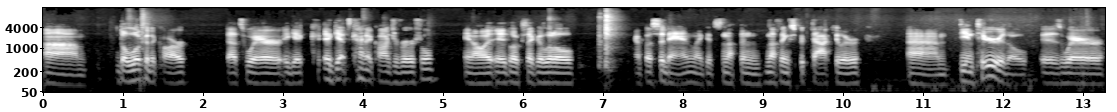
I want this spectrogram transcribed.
Um, the look of the car, that's where it get it gets kind of controversial. You know, it, it looks like a little grandpa sedan. Like it's nothing nothing spectacular. Um, the interior though is where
